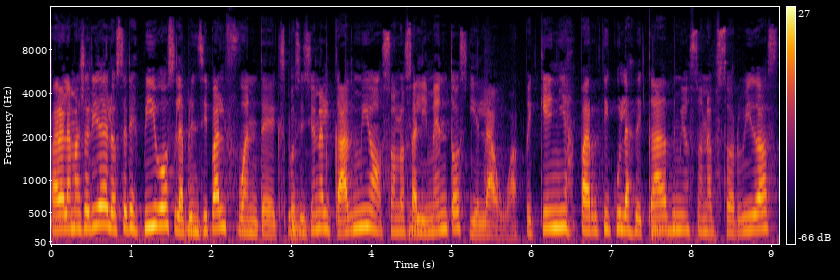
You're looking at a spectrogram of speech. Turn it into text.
Para la mayoría de los seres vivos, la principal fuente de exposición al cadmio son los alimentos y el agua. Pequeñas partículas de cadmio son absorbidas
